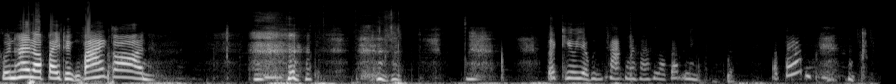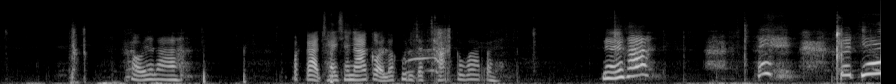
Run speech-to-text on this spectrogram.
คุณให้เราไปถึงป้ายก่อน ตะคิวอย่าเพิ่งชักนะคะรอแป๊บหนึ่งรอแป๊บขอเวลา กาศชัยชนะก่อนแล้วคุณจะชักก็ว่าไปเหนื่อยไหมคะสุดยอ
